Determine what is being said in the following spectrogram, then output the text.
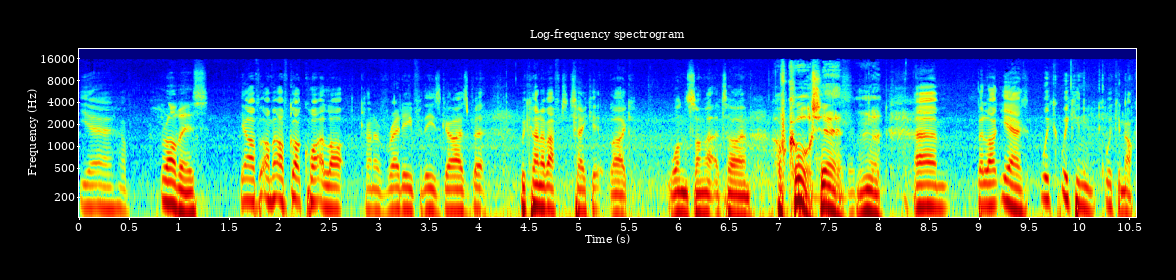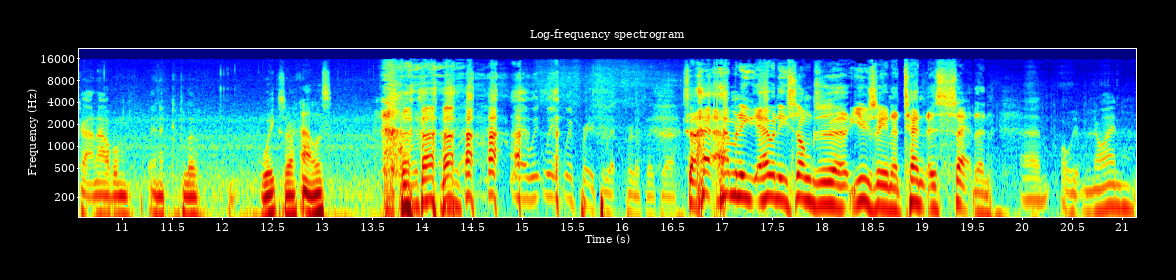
yeah, I've, Rob is. yeah. I've, I mean, I've got quite a lot kind of ready for these guys, but we kind of have to take it like one song at a time. Of course, yeah. yeah. Um, but like, yeah, we, we can we can knock out an album in a couple of weeks, I reckon. Hours. Yeah, we, we, we're pretty proli- prolific. Yeah. So how, how many how many songs are usually in a tent? tenter's set then? Um, what, we- nine.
